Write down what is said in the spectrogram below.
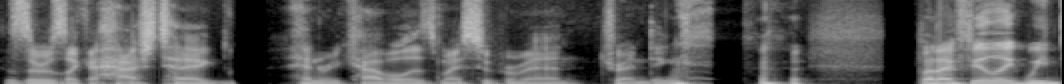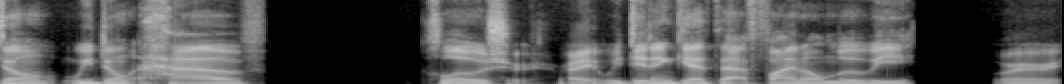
because there was like a hashtag Henry Cavill is my Superman trending. but I feel like we don't we don't have closure, right? We didn't get that final movie where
